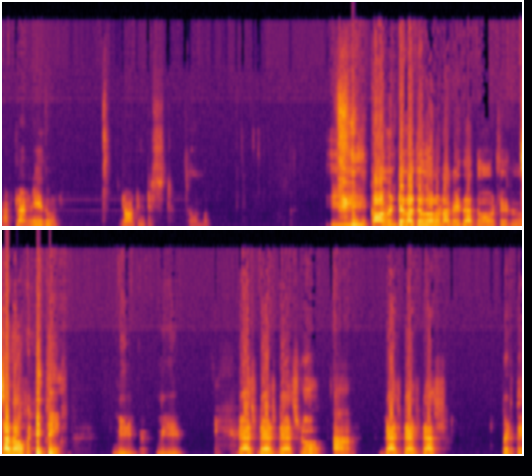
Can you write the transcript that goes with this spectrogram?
అట్లా లేదు. నాట్ ఇంట్రెస్ట్ అవునా? ఈ కామెంట్ ఎలా చదవాలో నాకైతే అర్థం అవ్వట్లేదు. చదవకైతే నీ నీ డాష్ డాష్ డాష్లో ఆ, డాష్ డాష్ డాష్ పెడితే.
